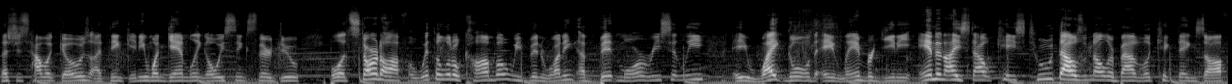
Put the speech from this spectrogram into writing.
That's just how it goes. I think anyone gambling always thinks they're due. But let's start off with a little combo. We've been running a bit more recently. A white gold, a Lamborghini, and an iced out case $2,000 battle to kick things off.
